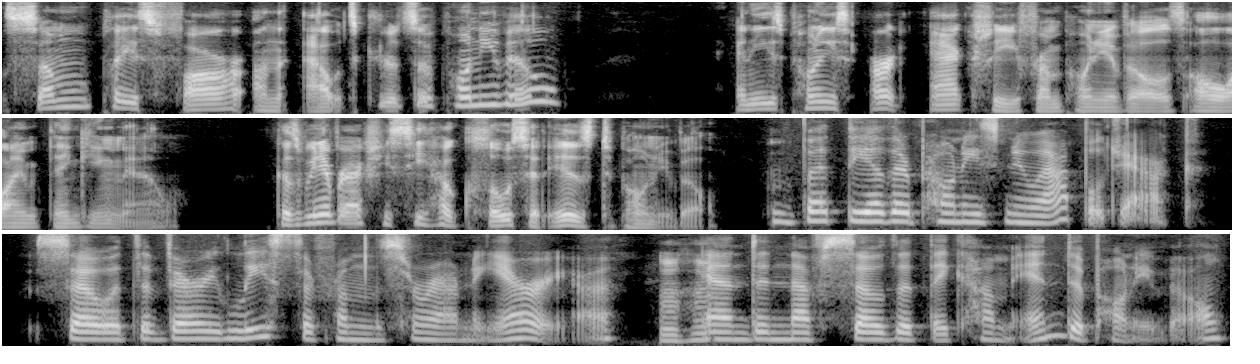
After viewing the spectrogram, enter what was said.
someplace far on the outskirts of Ponyville, and these ponies aren't actually from Ponyville is all I'm thinking now. Because we never actually see how close it is to Ponyville. But the other ponies knew Applejack. So at the very least they're from the surrounding area. Mm -hmm. And enough so that they come into Ponyville.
